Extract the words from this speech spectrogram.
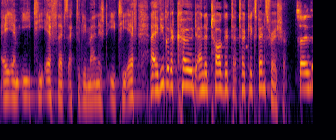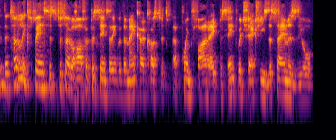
AM ETF, that's actively managed ETF. Uh, have you got a code and a target total expense ratio? So the total expense is just over half a percent. I think with the Manco cost it's 0.58%, which actually is the same as your,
